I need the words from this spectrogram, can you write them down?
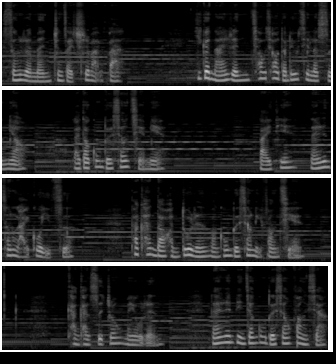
僧人们正在吃晚饭。一个男人悄悄地溜进了寺庙，来到功德箱前面。白天，男人曾来过一次，他看到很多人往功德箱里放钱。看看四周没有人，男人便将功德箱放下，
